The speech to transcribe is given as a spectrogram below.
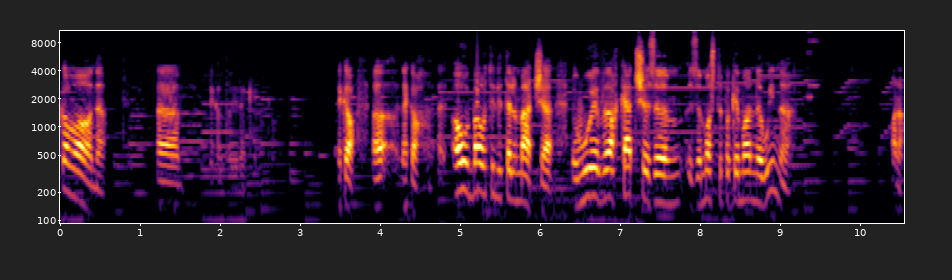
Come on! Uh, d'accord, uh, d'accord. How about a little match? whoever catches the, the most Pokemon win? Voilà.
